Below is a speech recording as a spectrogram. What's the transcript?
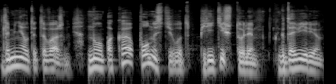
Для меня вот это важно. Но пока полностью вот перейти, что ли, к доверию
